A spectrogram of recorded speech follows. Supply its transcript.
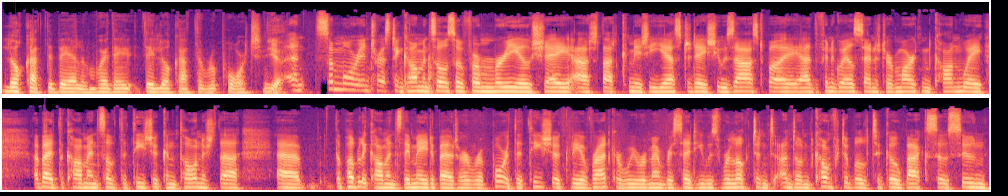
look at the bill and where they, they look at the report. Yeah. And some more interesting comments also from Marie O'Shea at that committee yesterday. She was asked by uh, the Fine Gael Senator Martin Conway about the comments of the Taoiseach and Taoiseach, uh, the public comments they made about her report. The Taoiseach, Leo Varadkar, we remember, said he was reluctant and uncomfortable to go back so soon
